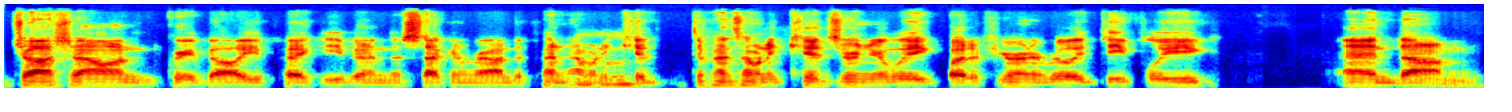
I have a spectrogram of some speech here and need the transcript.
Josh Allen, great value pick, even in the second round. Depend how Mhm. many kids depends how many kids are in your league. But if you're in a really deep league, and um,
